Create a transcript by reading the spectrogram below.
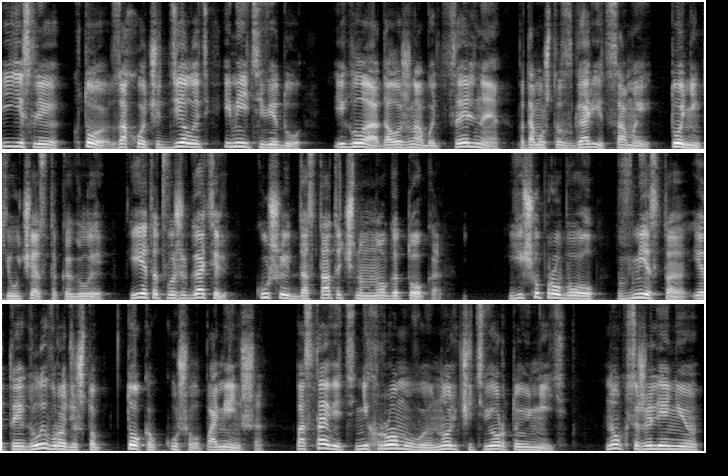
И если кто захочет делать, имейте в виду, игла должна быть цельная, потому что сгорит самый тоненький участок иглы. И этот выжигатель кушает достаточно много тока. Еще пробовал вместо этой иглы, вроде чтобы тока кушал поменьше, поставить нехромовую 0,4 нить. Но, к сожалению,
